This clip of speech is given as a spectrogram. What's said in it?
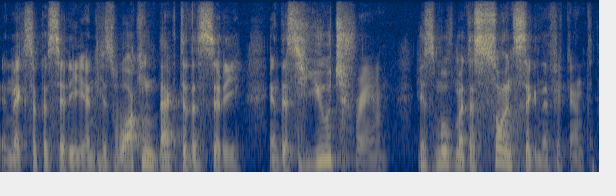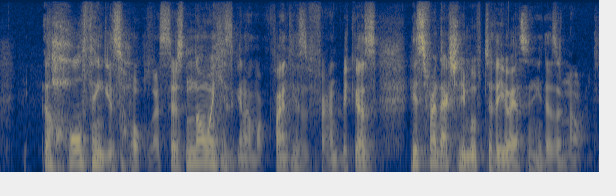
in Mexico City, and he's walking back to the city in this huge frame. His movement is so insignificant. The whole thing is hopeless. There's no way he's gonna find his friend because his friend actually moved to the US and he doesn't know it.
